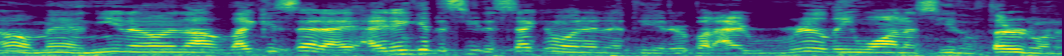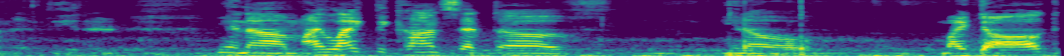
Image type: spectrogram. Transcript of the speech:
Oh man, you know, and uh, like I said, I, I didn't get to see the second one in the theater, but I really want to see the third one in the theater. And um, I like the concept of, you know, my dog.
